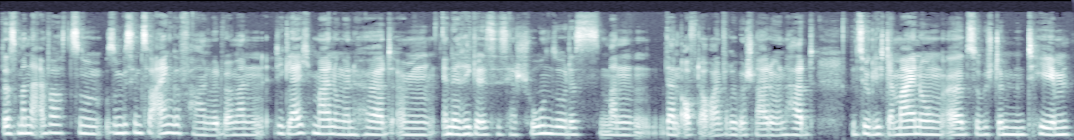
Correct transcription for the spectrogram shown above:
dass man einfach zu, so ein bisschen zu eingefahren wird, weil man die gleichen Meinungen hört. Ähm, in der Regel ist es ja schon so, dass man dann oft auch einfach Überschneidungen hat bezüglich der Meinung äh, zu bestimmten Themen.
